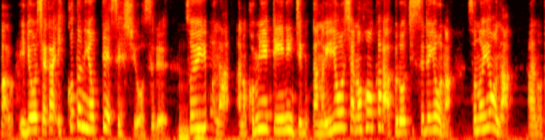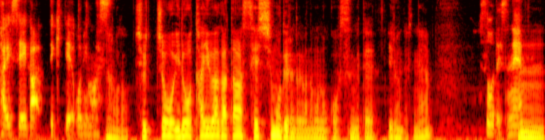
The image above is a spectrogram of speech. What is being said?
まあ、医療者が行くことによって接種をする、そういうようなあのコミュニティに自分あの医療者の方からアプローチするような、そのようなあの体制ができておりますな。るほど。出張移動対話型接種モデルのようなものをこう進めているんですね。そうですね。うん、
